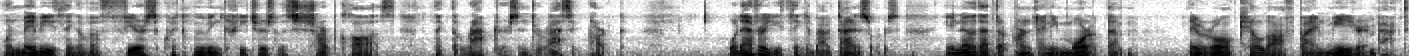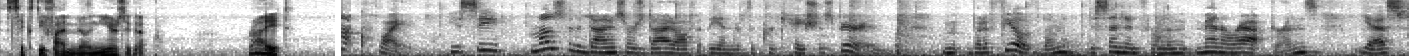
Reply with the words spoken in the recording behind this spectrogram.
Or maybe you think of a fierce, quick moving creatures with sharp claws, like the raptors in Jurassic Park. Whatever you think about dinosaurs, you know that there aren't any more of them. They were all killed off by a meteor impact 65 million years ago right? Not quite. You see, most of the dinosaurs died off at the end of the Cretaceous period, but a few of them descended from the Maniraptorans, yes,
